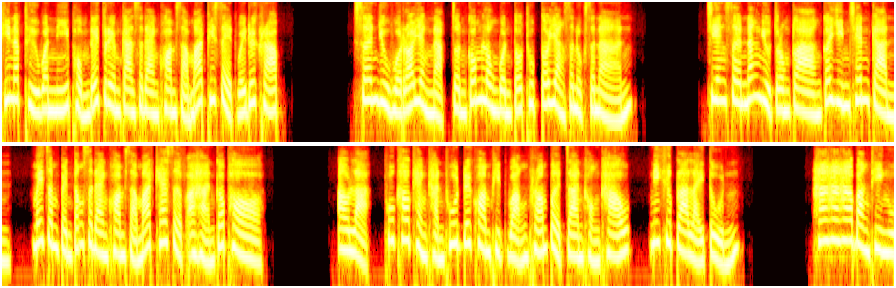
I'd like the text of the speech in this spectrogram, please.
ที่นับถือวันนี้ผมได้เตรียมการแสดงความสามารถพิเศษไว้ด้วยครับ เซินอยู่หัวเราะอย่างหนักจนก้มลงบนโต๊ะทุบโต๊ะอย่างสนุกสนาน เจียงเซินนั่งอยู่ตรงกลางก็ยิ้มเช่นกัน ไม่จำเป็นต้องแสดงความสามารถแค่เสิร์ฟอาหารก็พอ เอาล่ะ ผู้เข้าแข่งขันพูดด้วยความผิดหวังพร้อมเปิดจานของเขา นี่คือปลาไหลตุนฮ่าฮ่าฮ่าบางทีงู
